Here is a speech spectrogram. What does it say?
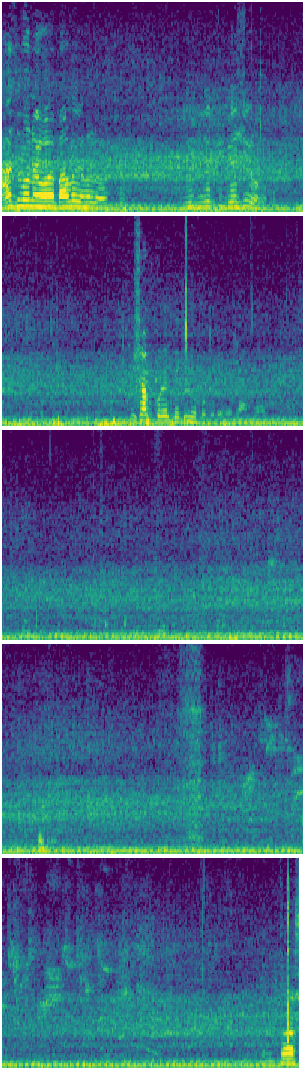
আজ মনে হয় ভালোই হলো। রুজি একটু বেশি হলো হিসাব করে দেখিনি কত পঞ্চাশ।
